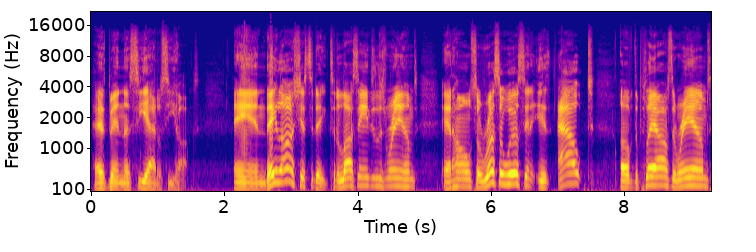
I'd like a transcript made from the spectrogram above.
has been the Seattle Seahawks. And they lost yesterday to the Los Angeles Rams at home. So Russell Wilson is out of the playoffs. The Rams,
